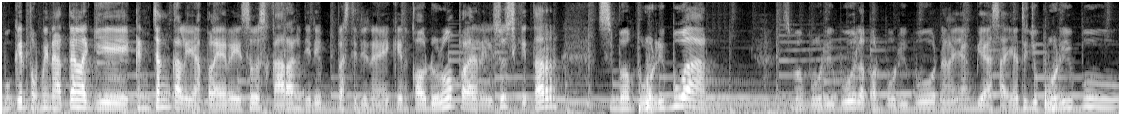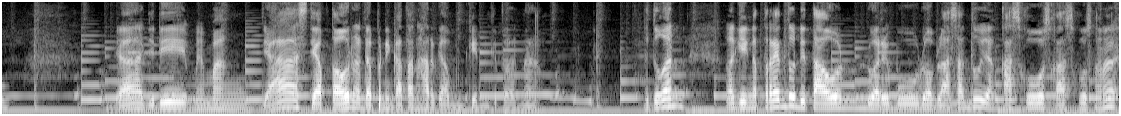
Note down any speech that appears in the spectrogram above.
mungkin peminatnya lagi kenceng kali ya player isu sekarang jadi pasti dinaikin. Kalau dulu player isu sekitar 90 ribuan. 90 ribu 80 ribu. Nah yang biasanya 70 ribu ya jadi memang ya setiap tahun ada peningkatan harga mungkin gitu nah itu kan lagi ngetren tuh di tahun 2012an tuh yang kaskus kaskus karena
